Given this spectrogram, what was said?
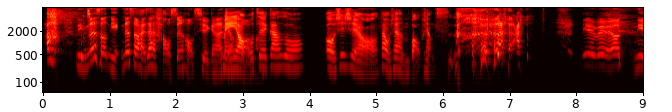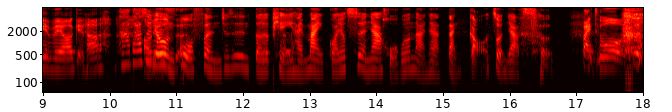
啊！你那时候你那时候还在好声好气的跟他讲没有我直接跟他说：“哦，谢谢哦，但我现在很饱，不想吃。”你也没有要，你也没有要给他，他他是觉得我很过分，就是得了便宜还卖乖，又吃人家的火锅，又拿人家的蛋糕，坐人家的车。拜托，这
